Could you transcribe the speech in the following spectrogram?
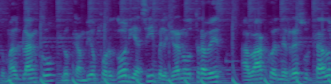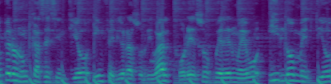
Tomás Blanco lo cambió por gol y así Belgrano otra vez abajo en el resultado, pero nunca se sintió inferior a su rival. Por eso fue de nuevo y lo metió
